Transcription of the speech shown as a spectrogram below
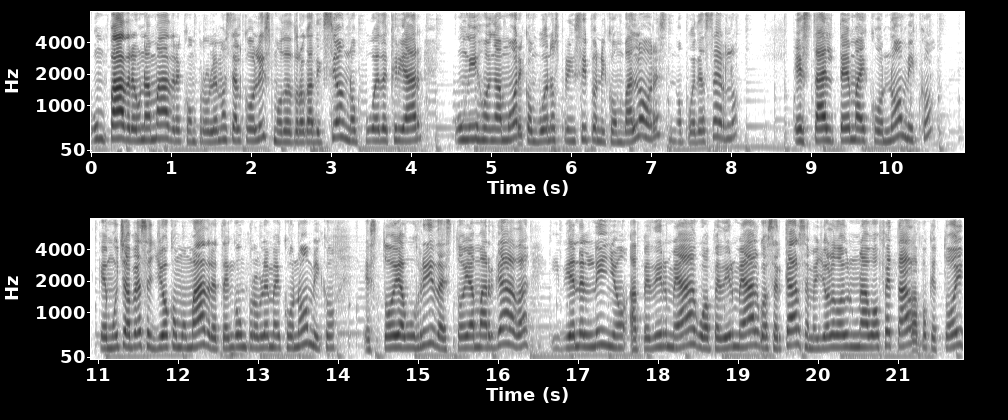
Un padre, una madre con problemas de alcoholismo, de drogadicción, no puede criar un hijo en amor y con buenos principios ni con valores, no puede hacerlo. Está el tema económico, que muchas veces yo como madre tengo un problema económico, estoy aburrida, estoy amargada y viene el niño a pedirme agua, a pedirme algo, a acercárseme, yo le doy una bofetada porque estoy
